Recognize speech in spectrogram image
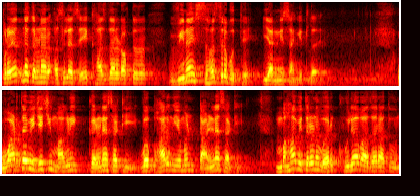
प्रयत्न करणार असल्याचे खासदार डॉक्टर विनय सहस्रबुद्धे यांनी सांगितलं आहे वाढत्या विजेची मागणी करण्यासाठी व भारनियमन टाळण्यासाठी महावितरणवर खुल्या बाजारातून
